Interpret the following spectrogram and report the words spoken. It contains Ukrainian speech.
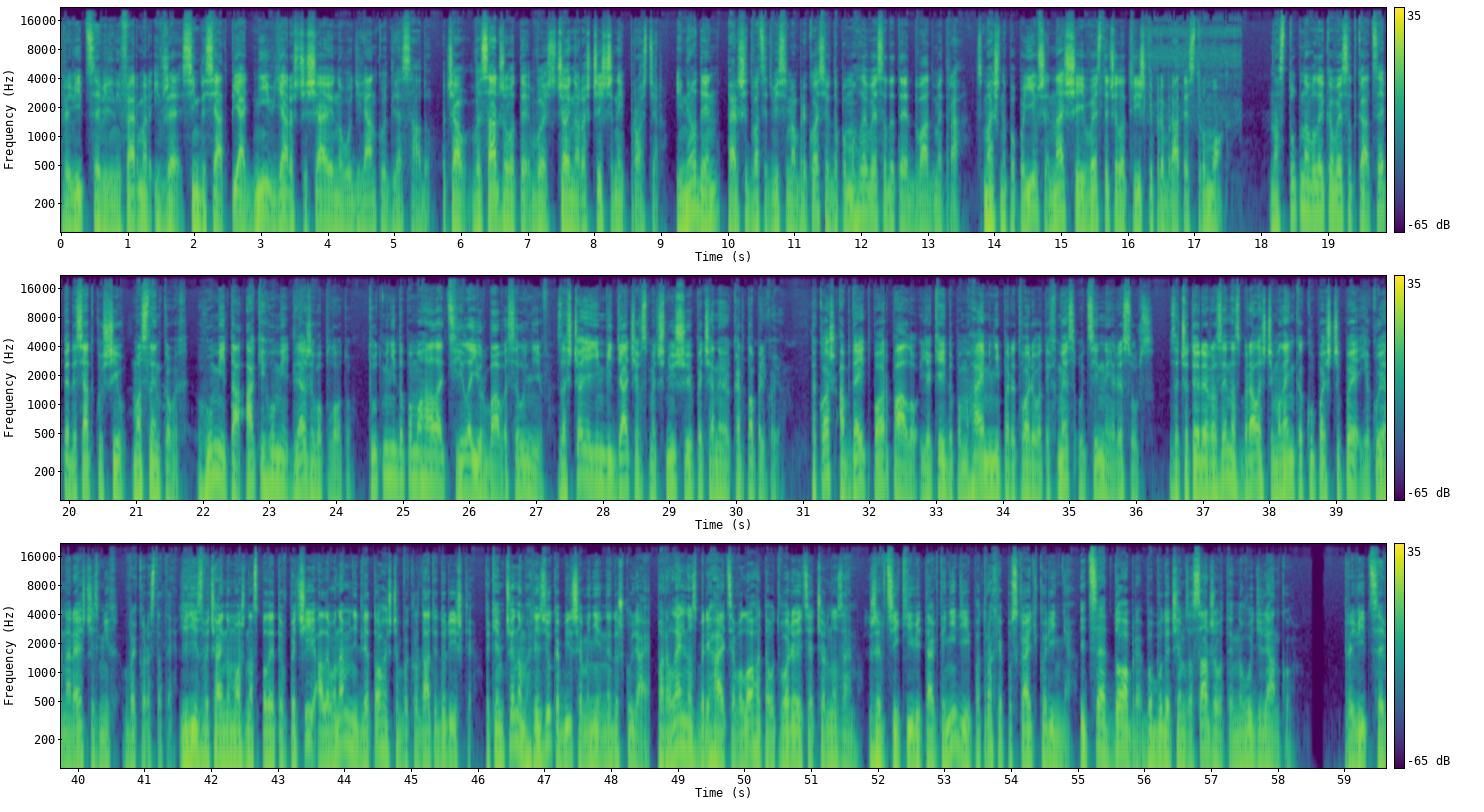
Привіт, це вільний фермер, і вже 75 днів я розчищаю нову ділянку для саду. Почав висаджувати в щойно розчищений простір. І не один, перші 28 абрикосів допомогли висадити два Дмитра. Смачно попоївши, нас ще й вистачило трішки прибрати струмок. Наступна велика висадка це 50 кущів маслинкових, гумі та акігумі для живоплоту. Тут мені допомагала ціла юрба веселунів, за що я їм віддячив смачнющою печеною картопелькою. Також апдейт по арпалу, який допомагає мені перетворювати хмиз у цінний ресурс. За чотири рази назбирала ще маленька купа щепи, яку я нарешті зміг використати. Її, звичайно, можна спалити в печі, але вона мені для того, щоб викладати доріжки. Таким чином, грязюка більше мені не дошкуляє. Паралельно зберігається волога та утворюється чорнозем. Живці ківі та актинідії потрохи пускають коріння. І це добре, бо буде чим засаджувати нову ділянку. Привіт, це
